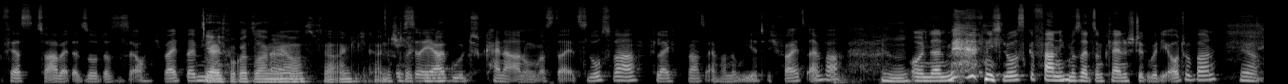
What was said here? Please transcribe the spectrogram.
fährst zur Arbeit.“ Also, das ist ja auch nicht weit bei Ja, mir. ich wollte grad sagen, ja, Ähm, ist ja eigentlich keine ich so: Strecke, „Ja ne? gut, keine Ahnung, was da jetzt los war. Vielleicht war's einfach nur weird. Ich fahre jetzt einfach.“ Mhm. Und dann bin ich losgefahren. Ich muss halt so 'n kleines Stück über die Autobahn. Ja.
